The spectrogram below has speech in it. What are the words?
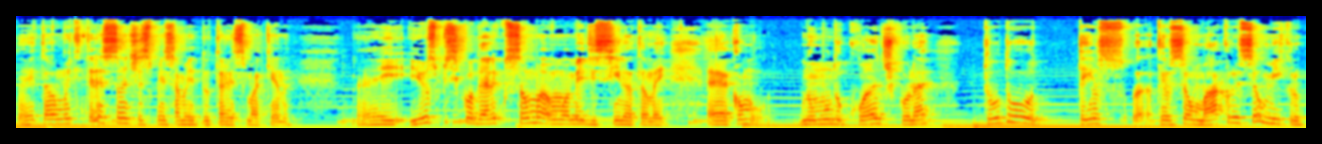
Né? Então é muito interessante esse pensamento do Terence McKenna. Né? E, e, os psicodélicos são uma, uma medicina também. É, como no mundo quântico, né, tudo tem o, tem o seu macro e o seu micro.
